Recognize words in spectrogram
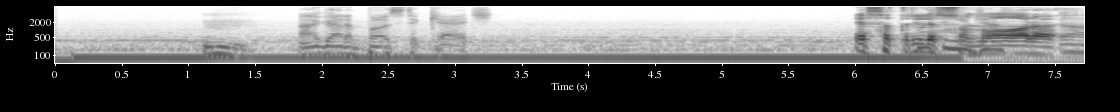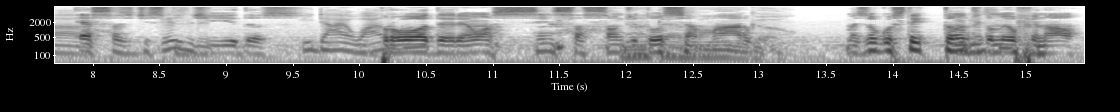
bus to catch. Essa trilha sonora, uh, essas despedidas, Brother, é uma sensação de doce amargo. Mas eu gostei tanto do meu final.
